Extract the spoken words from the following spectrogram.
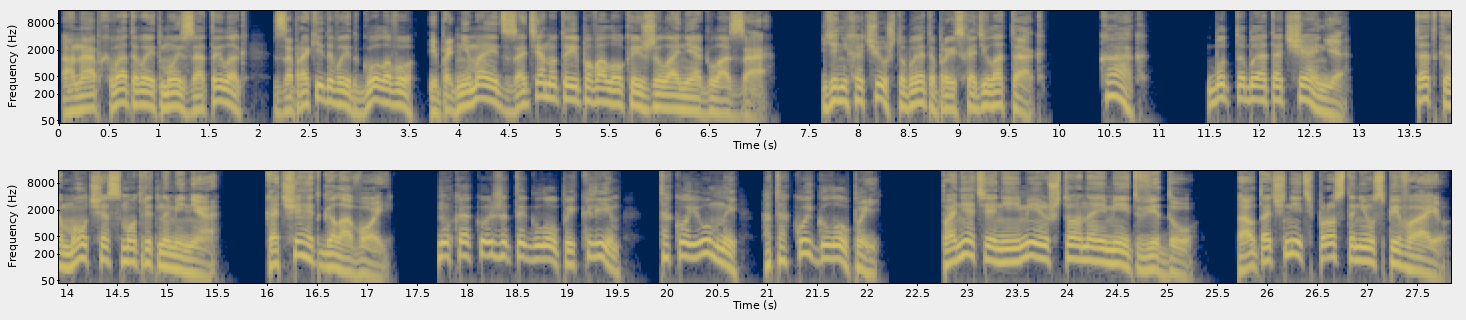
Она обхватывает мой затылок, запрокидывает голову и поднимает затянутые поволокой желания глаза. Я не хочу, чтобы это происходило так. Как? Будто бы от отчаяния. Татка молча смотрит на меня, качает головой. «Ну какой же ты глупый, Клим! Такой умный, а такой глупый!» Понятия не имею, что она имеет в виду, а уточнить просто не успеваю,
